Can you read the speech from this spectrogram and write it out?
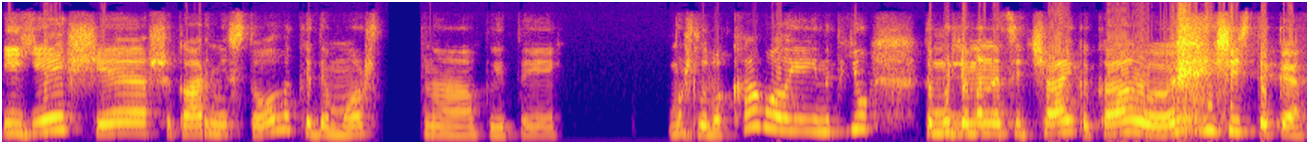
і є ще шикарні столики, де можна пити можливо, каву, але я її не п'ю. Тому для мене це чай, какао, щось таке.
